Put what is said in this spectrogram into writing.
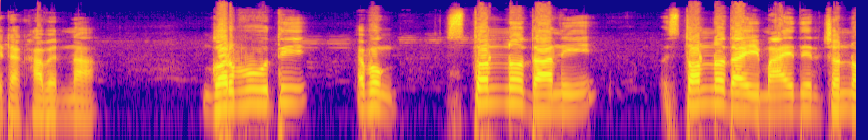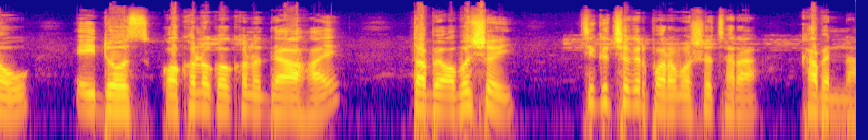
এটা খাবেন না। গর্ভবতী এবং স্তন্যদানী, স্তন্যদায়ী মায়েদের জন্যও এই ডোজ কখনো কখনো দেওয়া হয়, তবে অবশ্যই চিকিৎসকের পরামর্শ ছাড়া খাবেন না।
